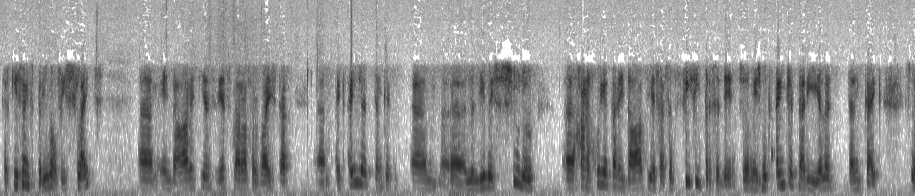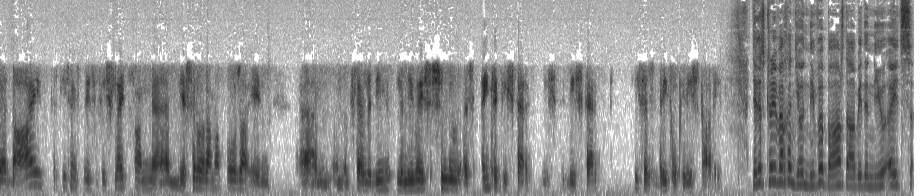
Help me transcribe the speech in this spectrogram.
verkiesingsbriewe of die sluits. Ehm um, en daar het eens reeds daarna verwys dat um, uiteindelik dink ek ehm um, uh, Lindiwe Sisulu uh, gaan 'n goeie kandidaat wees as 'n visiepresident. So mense moet eintlik na die hele ding kyk. So daai verkiesingsbrief of die sluit van ehm um, Cyril Ramaphosa en ehm um, mevrou Lindiwe Sisulu is eintlik die sterk die, die sterk kiesersbrief op hierdie stadium. Dit skryf wag aan jou nuwe baas daar by die New Age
